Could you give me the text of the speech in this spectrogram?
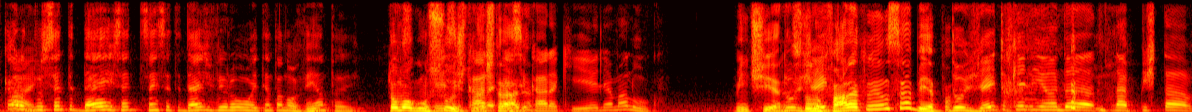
Cara, Rapaz, do 110, 100, 100, 110 virou 80, 90. E... Tomou algum esse susto cara, na estrada? Esse cara aqui, ele é maluco. Mentira. Do Se tu não jeito- fala, tu não saber, pô. Do jeito que ele anda na pista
